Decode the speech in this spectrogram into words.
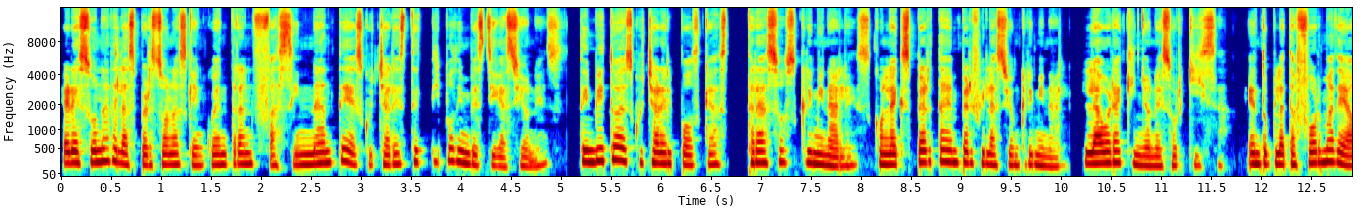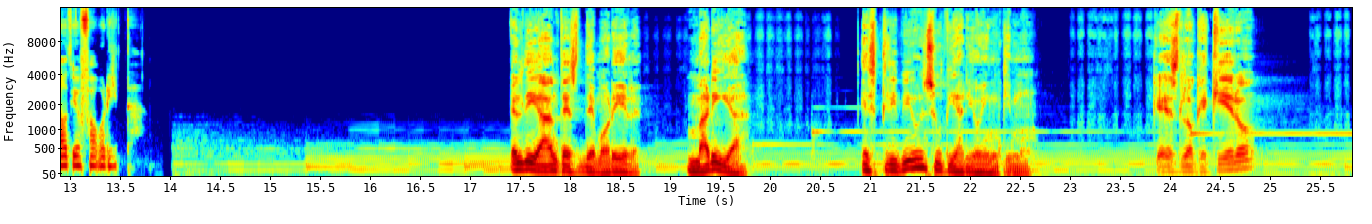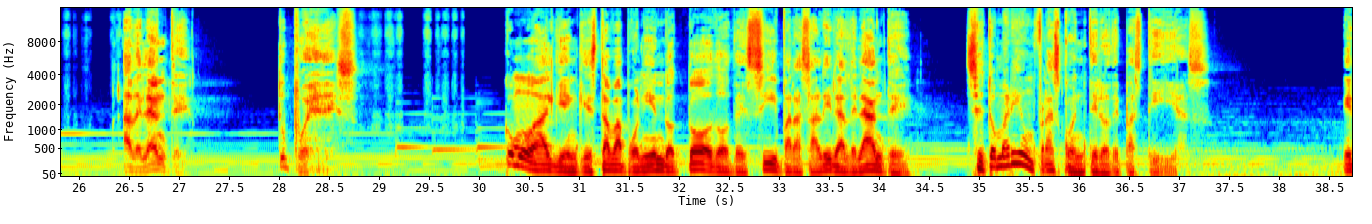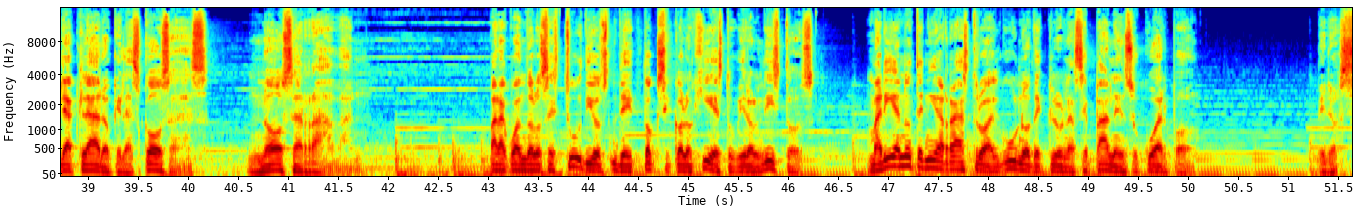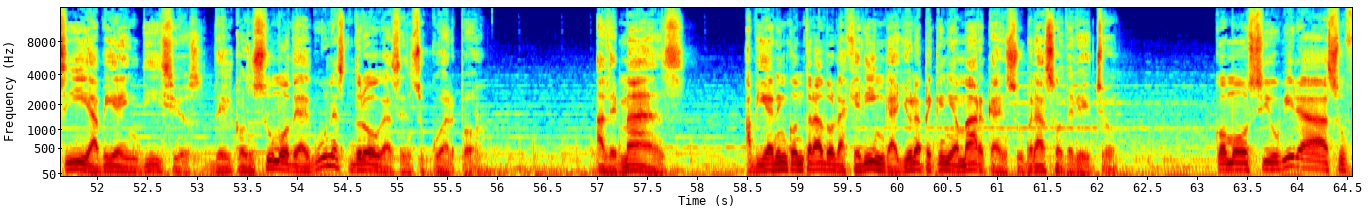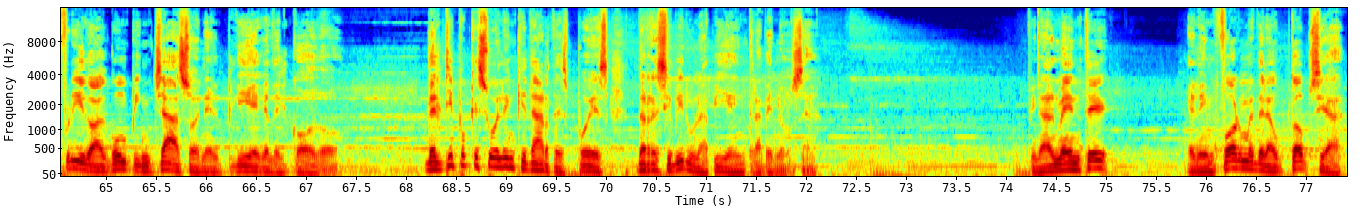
eres una de las personas que encuentran fascinante escuchar este tipo de investigaciones, te invito a escuchar el podcast Trazos Criminales con la experta en perfilación criminal, Laura Quiñones Orquiza en tu plataforma de audio favorita. El día antes de morir, María escribió en su diario íntimo. ¿Qué es lo que quiero? Adelante. Tú puedes. ¿Cómo alguien que estaba poniendo todo de sí para salir adelante se tomaría un frasco entero de pastillas? Era claro que las cosas no cerraban. Para cuando los estudios de toxicología estuvieron listos, María no tenía rastro alguno de clonazepam en su cuerpo, pero sí había indicios del consumo de algunas drogas en su cuerpo. Además, habían encontrado la jeringa y una pequeña marca en su brazo derecho, como si hubiera sufrido algún pinchazo en el pliegue del codo, del tipo que suelen quedar después de recibir una vía intravenosa. Finalmente, el informe de la autopsia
